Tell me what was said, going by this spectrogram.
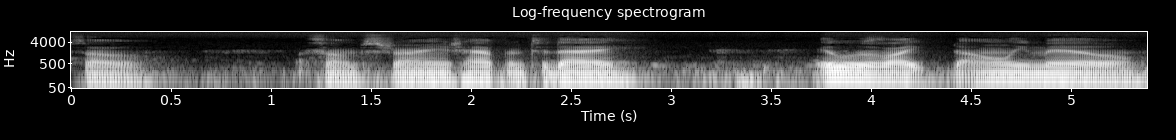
so something strange happened today. It was like the only meal,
